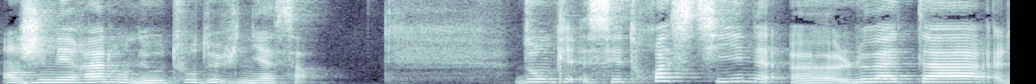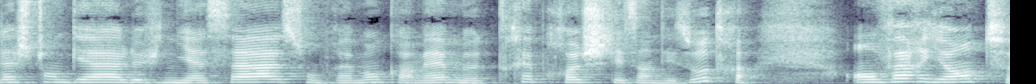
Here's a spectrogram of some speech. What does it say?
en général, on est autour de Vinyasa. Donc ces trois styles, euh, le hatha, l'ashtanga, le vinyasa, sont vraiment quand même très proches les uns des autres. En variante,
